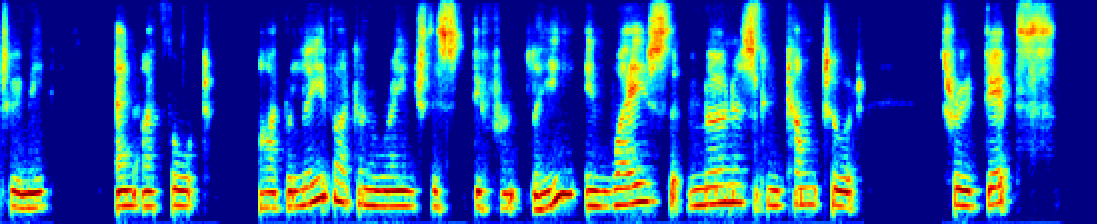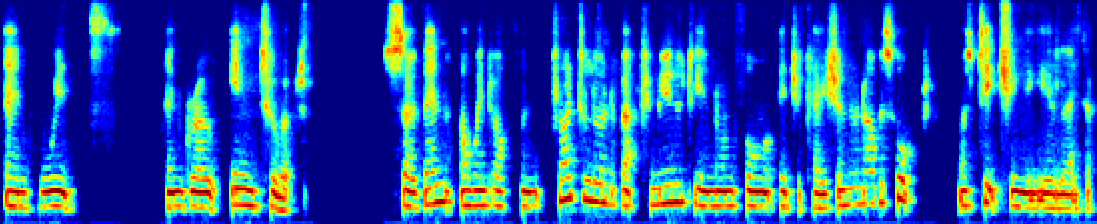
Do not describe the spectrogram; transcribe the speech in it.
to me. And I thought, I believe I can arrange this differently in ways that learners can come to it through depth and width and grow into it. So then I went off and tried to learn about community and non formal education, and I was hooked. I was teaching a year later.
